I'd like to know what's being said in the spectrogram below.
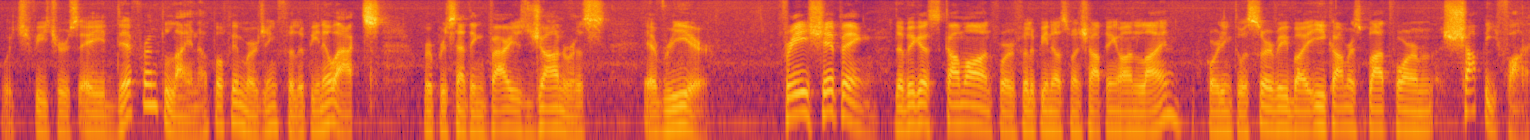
which features a different lineup of emerging Filipino acts representing various genres every year. Free shipping, the biggest come on for Filipinos when shopping online, according to a survey by e-commerce platform Shopify.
